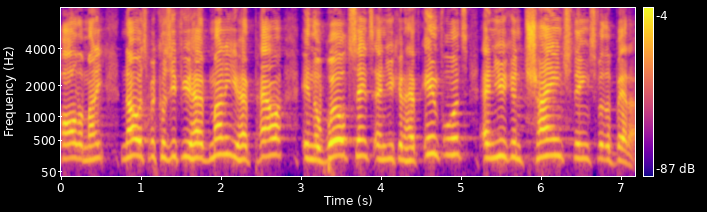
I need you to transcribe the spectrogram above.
pile of money? No, it's because if you have money, you have power in the world sense and you can have influence and you can change things for the better.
